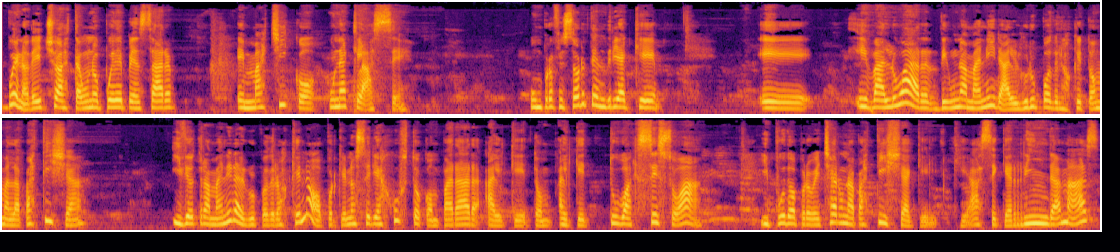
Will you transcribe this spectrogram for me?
Bueno, de hecho, hasta uno puede pensar en más chico, una clase. Un profesor tendría que eh, evaluar de una manera al grupo de los que toman la pastilla y de otra manera al grupo de los que no, porque no sería justo comparar al que, al que tuvo acceso a y pudo aprovechar una pastilla que, que, hace que rinda más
